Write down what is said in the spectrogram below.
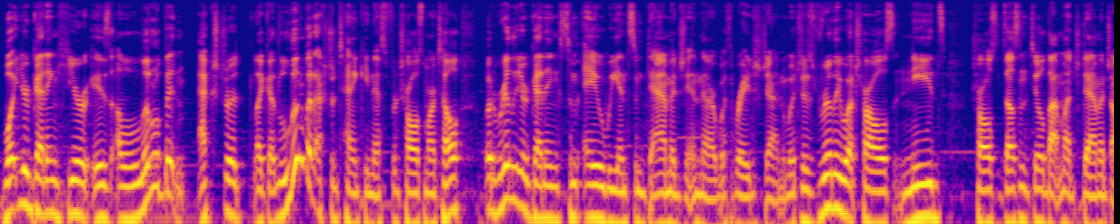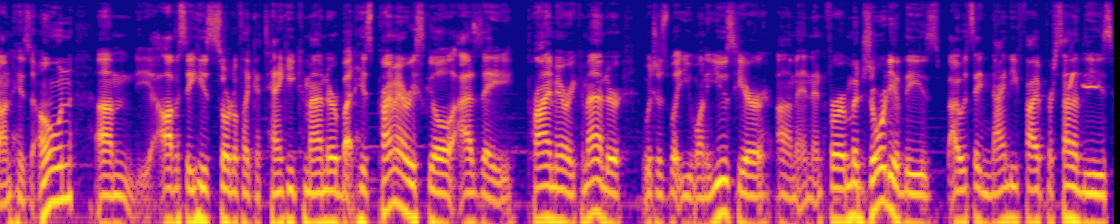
what you're getting here is a little bit extra like a little bit extra tankiness for Charles Martel but really you're getting some AoE and some damage in there with rage gen which is really what Charles needs. Charles doesn't deal that much damage on his own. Um obviously he's sort of like a tanky commander but his primary skill as a primary commander which is what you want to use here um and, and for a majority of these I would say 95 percent of these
